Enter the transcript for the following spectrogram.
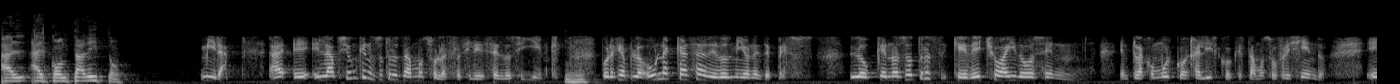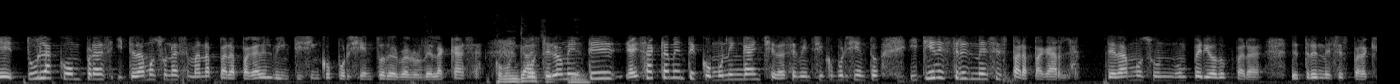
al, al contadito? Mira, ah, eh, la opción que nosotros damos o las facilidades es lo siguiente. Por ejemplo, una casa de dos millones de pesos. Lo que nosotros, que de hecho hay dos en, en Tlajomulco, en Jalisco, que estamos ofreciendo. Eh, tú la compras y te damos una semana para pagar el 25% del valor de la casa. Como enganche, Posteriormente, exactamente como un enganche, das el 25% y tienes tres meses para pagarla. Te damos un, un periodo para de tres meses para que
